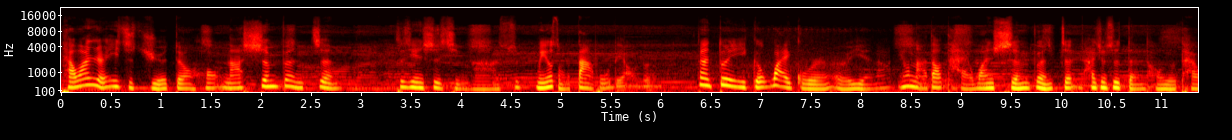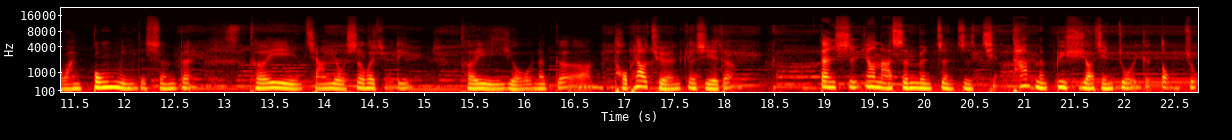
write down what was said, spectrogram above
台湾人一直觉得吼、哦、拿身份证这件事情啊是没有什么大不了的。但对一个外国人而言啊，要拿到台湾身份证，它就是等同有台湾公民的身份，可以享有社会福利，可以有那个投票权这些的。但是要拿身份证之前，他们必须要先做一个动作，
